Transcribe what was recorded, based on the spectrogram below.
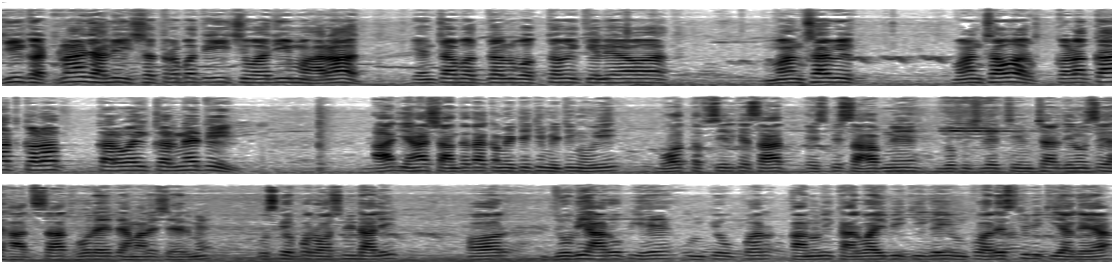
जी घटना झाली छत्रपती शिवाजी महाराज यांच्याबद्दल वक्तव्य केलेल्या माणसावे माणसावर कडकात कडक कारवाई करण्यात येईल. आज यहाँ शांतता कमेटी की मीटिंग हुई। बहुत तफसील के साथ एसपी साहब ने जो पिछले तीन चार दिनों से हादसा हो रहे थे हमारे शहर में, उसके ऊपर रोशनी डाली और जो भी आरोपी है, उनके ऊपर कानूनी कार्रवाई भी की गई, उनको अरेस्ट भी किया गया।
